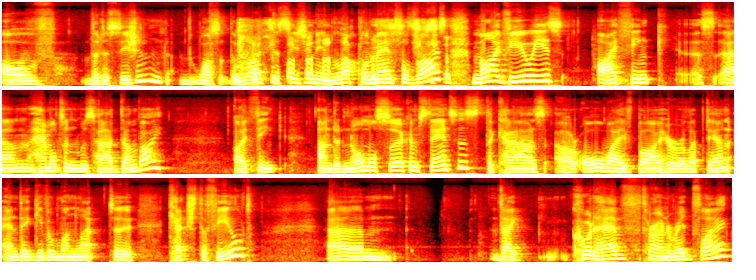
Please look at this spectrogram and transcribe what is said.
of the decision? Was it the right decision in Lachlan Mansell's eyes? My view is I think um, Hamilton was hard done by. I think under normal circumstances, the cars are all waved by her a lap down and they're given one lap to catch the field. Um, they could have thrown a red flag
